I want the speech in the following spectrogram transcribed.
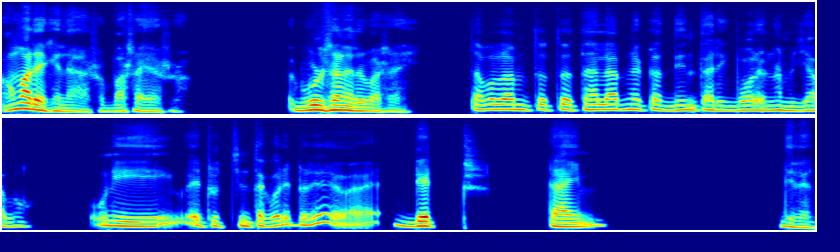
আমার এখানে আসো, বাসায় আসো। গুলশানের বাসায়। তা বললাম তো, তাহলে আপনি একটা দিন তারিখ বলেন, আমি যাব। উনি একটু চিন্তা করে একটু ডেট টাইম দিলেন।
